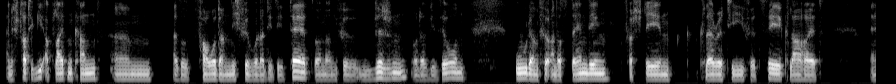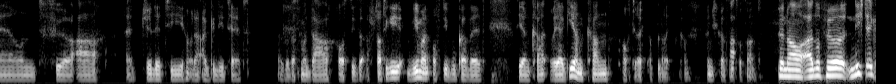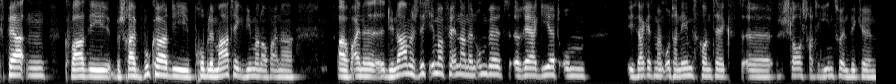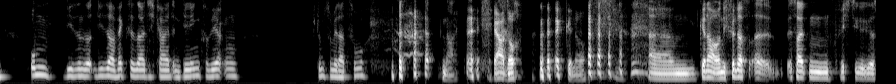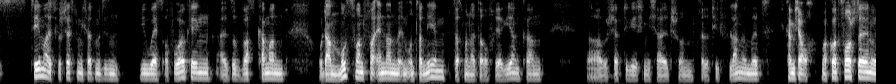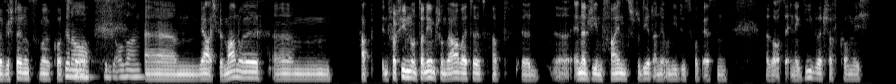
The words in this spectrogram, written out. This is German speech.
eine Strategie ableiten kann. Ähm, also V dann nicht für Volatilität, sondern für Vision oder Vision. U dann für Understanding, Verstehen, Clarity für C, Klarheit äh, und für A, Agility oder Agilität. Also, dass man daraus diese Strategie, wie man auf die VUCA-Welt reagieren kann, auch direkt ableiten kann. Finde ich ganz interessant. Genau, also für Nicht-Experten quasi beschreibt VUCA die Problematik, wie man auf, einer, auf eine dynamisch sich immer verändernden Umwelt reagiert, um ich sage jetzt mal im Unternehmenskontext, äh, schlaue Strategien zu entwickeln, um diese, dieser Wechselseitigkeit entgegenzuwirken. Stimmst du mir dazu? Nein. ja, doch. genau. ähm, genau, und ich finde, das äh, ist halt ein wichtiges Thema. Ich beschäftige mich halt mit diesen New Ways of Working. Also, was kann man oder muss man verändern im Unternehmen, dass man halt darauf reagieren kann. Da beschäftige ich mich halt schon relativ lange mit. Ich kann mich auch mal kurz vorstellen oder wir stellen uns mal kurz genau, vor. Genau, würde ich auch sagen. Ähm, ja, ich bin Manuel, ähm, habe in verschiedenen Unternehmen schon gearbeitet, habe äh, äh, Energy and Finance studiert an der Uni Duisburg-Essen. Also aus der Energiewirtschaft komme ich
